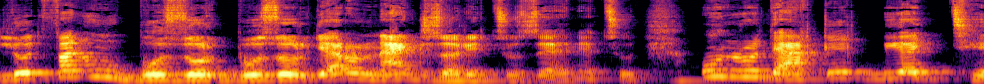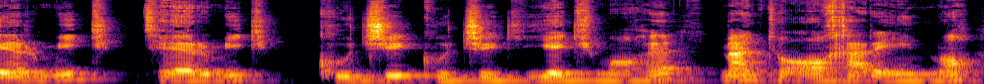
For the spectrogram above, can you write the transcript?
لطفا اون بزرگ بزرگه رو نگذارید تو ذهنتون. اون رو دقیق بیاید ترمیک ترمیک کوچیک کوچیک یک ماهه. من تا آخر این ماه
